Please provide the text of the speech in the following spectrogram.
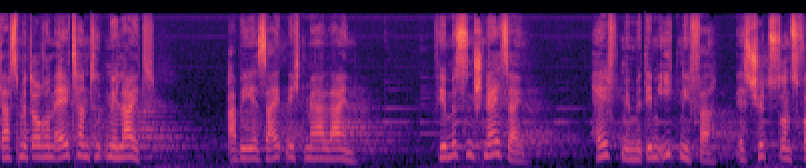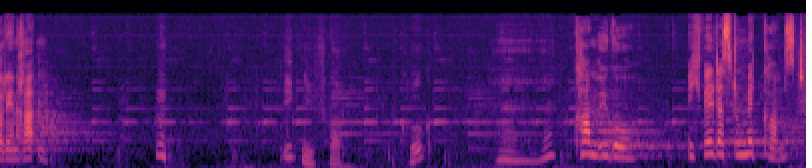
Das mit euren Eltern tut mir leid. Aber ihr seid nicht mehr allein. Wir müssen schnell sein. Helft mir mit dem Ignifer. Es schützt uns vor den Ratten. Ignifer. Guck. Komm, Hugo. Ich will, dass du mitkommst.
